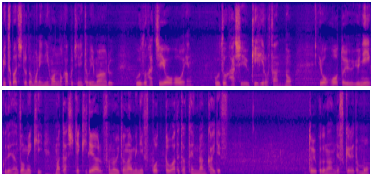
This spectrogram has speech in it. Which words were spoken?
ミツバチとともに日本の各地に飛び回る渦八養蜂園渦橋幸宏さんの養蜂というユニークで謎めきまた私的であるその営みにスポットを当てた展覧会です。ということなんですけれども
